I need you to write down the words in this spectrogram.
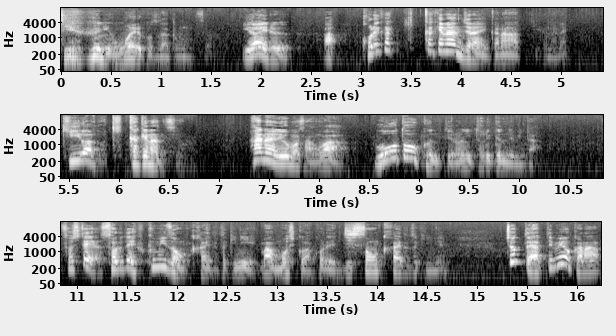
ていうふうに思えることだと思うんですよ。いわゆるあこれがきっかけなんじゃないかなっていうふうなねキーワードきっかけなんですよ。花龍馬さんはウォートークンっていうのに取り組んでみた。そしてそれで含み損を抱えた時に、まあ、もしくはこれ実損を抱えた時にねちょっとやってみようかなっ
